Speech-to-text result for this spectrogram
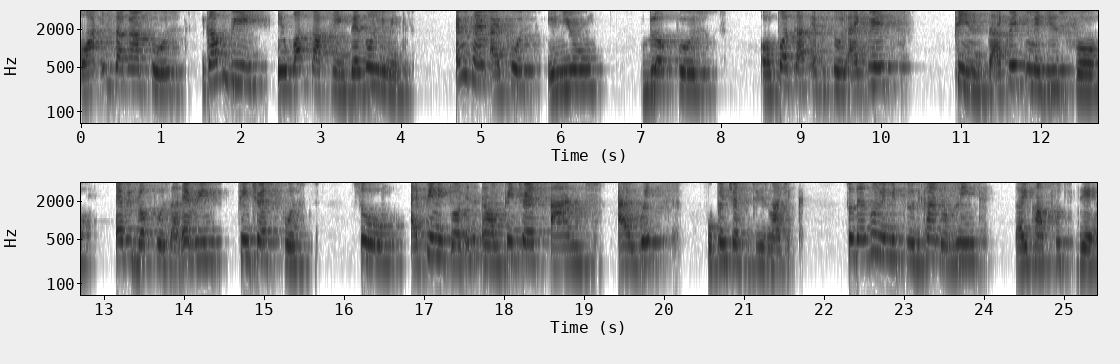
or an Instagram post. It can even be a WhatsApp link. There's no limit. Every time I post a new blog post or podcast episode, I create pins. I create images for every blog post and every Pinterest post. So I pin it on, on Pinterest and I wait for Pinterest to do its magic. So there's no limit to the kind of link that you can put there.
